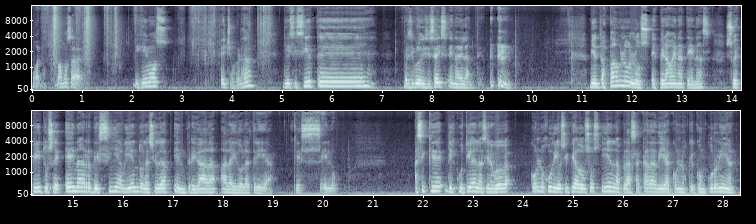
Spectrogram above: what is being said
Bueno, vamos a ver. Dijimos Hechos, ¿verdad? 17, versículo 16 en adelante. Mientras Pablo los esperaba en Atenas, su espíritu se enardecía viendo la ciudad entregada a la idolatría. ¡Qué celo! Así que discutía en la sinagoga con los judíos y piadosos y en la plaza cada día con los que concurrían.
